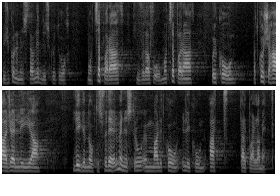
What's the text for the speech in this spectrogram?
biex nkunu nistgħu niddiskutuh b'mod separat, nivvutaw fuqu b'mod separat u jkun ma tkun xi ħaġa illi hija legal notice f'idej il-Ministru imma li tkun illi jkun att tal-Parlament.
